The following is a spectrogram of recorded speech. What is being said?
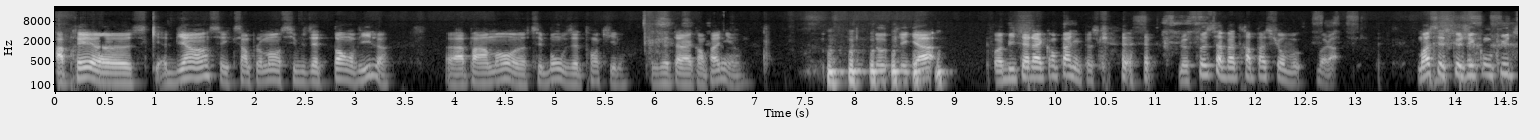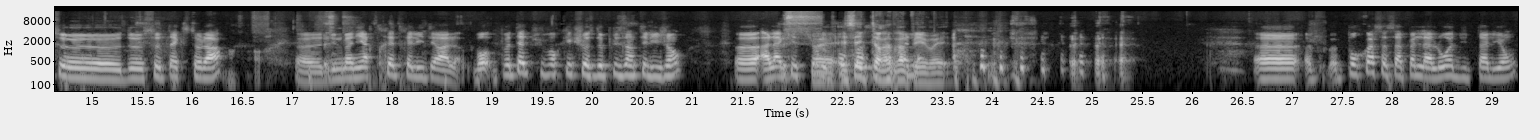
après, ce qui est bien, hein, c'est que simplement, si vous n'êtes pas en ville, apparemment, c'est bon, vous êtes tranquille. Vous êtes à la campagne. Donc, les gars, faut habiter à la campagne parce que le feu s'abattra pas sur vous. Voilà. Moi, c'est ce que j'ai conclu de ce, de ce texte-là, d'une manière très très littérale. Bon, peut-être pour quelque chose de plus intelligent. à la question. essaye de te rattraper, ouais. Euh, pourquoi ça s'appelle la loi du talion?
